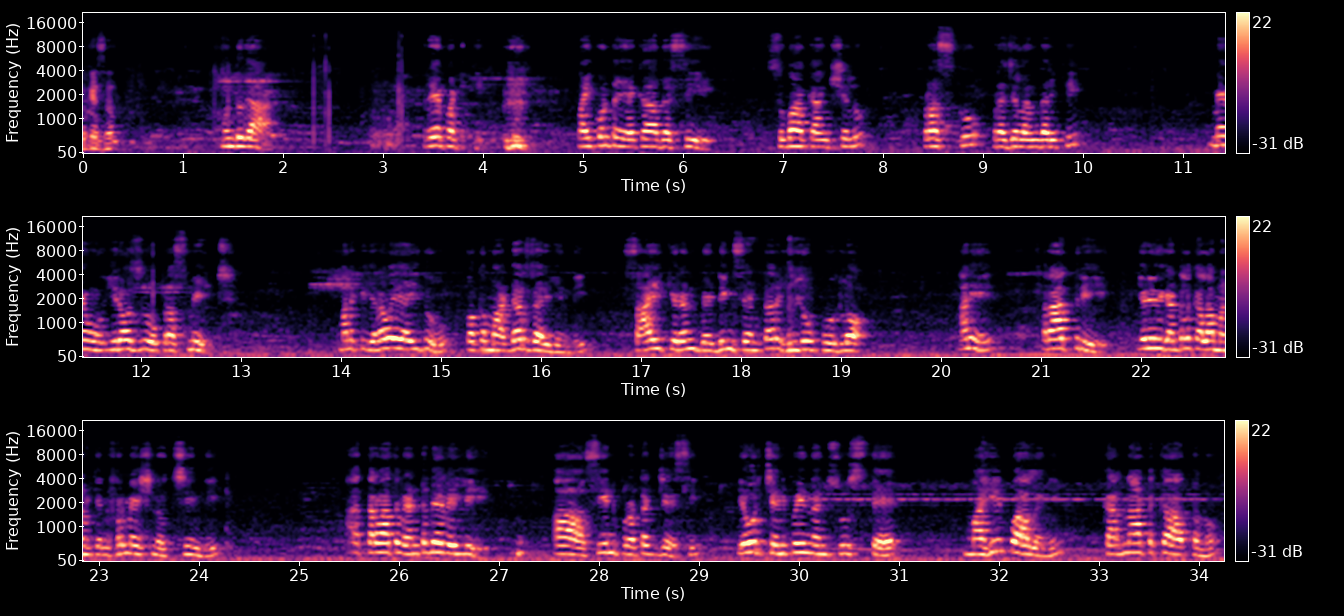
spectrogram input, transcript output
Okay sir. ముందుగా రేపటికి వైకుంఠ ఏకాదశి శుభాకాంక్షలు. ప్రెస్కు ప్రజలందరికీ. మేము ఈరోజు ప్రెస్ మీట్. మనకి ఇరవై ఐదు ఒక మర్డర్ జరిగింది. సాయి కిరణ్ బెడ్డింగ్ సెంటర్ హిందూపూర్లో అని రాత్రి ఎనిమిది గంటలకు అలా మనకి ఇన్ఫర్మేషన్ వచ్చింది. ఆ తర్వాత వెంటనే వెళ్ళి ఆ సీన్ ప్రొటెక్ట్ చేసి ఎవరు చనిపోయిందని చూస్తే మహిపాల్ అని కర్ణాటక అతను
